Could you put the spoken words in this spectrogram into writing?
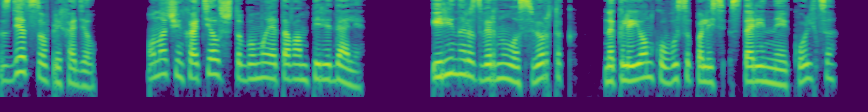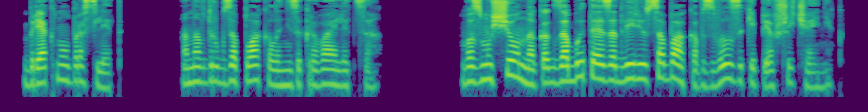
С детства приходил. Он очень хотел, чтобы мы это вам передали. Ирина развернула сверток, на клеенку высыпались старинные кольца, брякнул браслет. Она вдруг заплакала, не закрывая лица. Возмущенно, как забытая за дверью собака, взвыл закипевший чайник.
